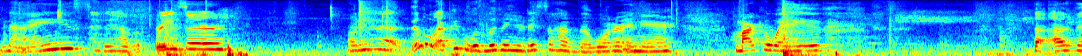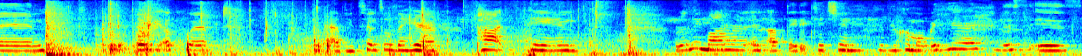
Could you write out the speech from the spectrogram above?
Nice. They have a freezer. Oh, they had, they look like people was living here. They still have the water in there. Microwave. The oven. Fully equipped. Have utensils in here. Pots, pans. Really modern and updated kitchen. If you come over here, this is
